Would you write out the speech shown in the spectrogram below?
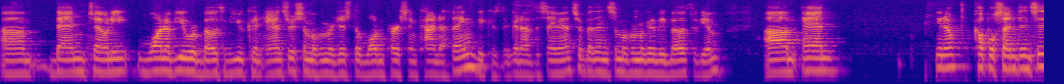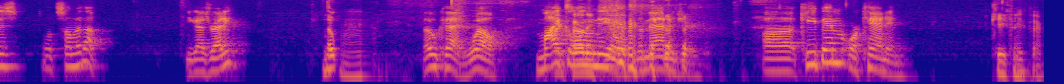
um, Ben, Tony, one of you or both of you can answer. Some of them are just a one person kind of thing because they're going to have the same answer, but then some of them are going to be both of you. Um, and, you know, a couple sentences. Let's sum it up. You guys ready? Nope. Okay. Well, Michael O'Neill, the manager, uh, keep him or can him? Keep him. Keep him.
